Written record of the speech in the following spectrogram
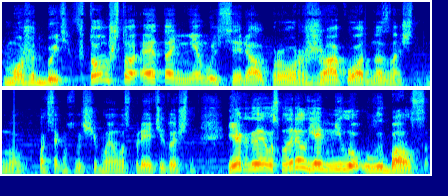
Может быть в том, что это не мультсериал про ржаку однозначно. Ну, во всяком случае, в моем восприятии точно. Я, когда его смотрел, я мило улыбался.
